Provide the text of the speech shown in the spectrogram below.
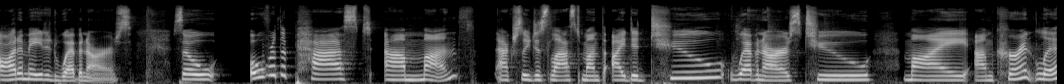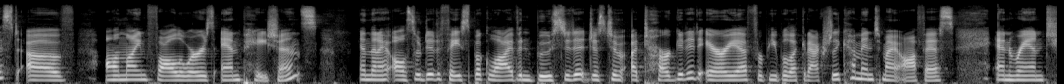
automated webinars. So, over the past um, month, actually just last month i did two webinars to my um, current list of online followers and patients and then I also did a Facebook Live and boosted it just to a targeted area for people that could actually come into my office and ran two,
